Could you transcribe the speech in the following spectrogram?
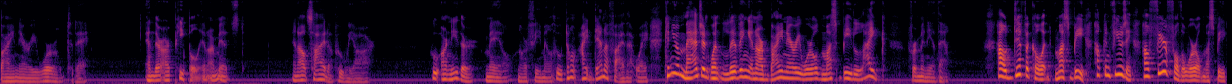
binary world today. And there are people in our midst and outside of who we are who are neither male nor female, who don't identify that way. Can you imagine what living in our binary world must be like for many of them? How difficult it must be, how confusing, how fearful the world must be.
